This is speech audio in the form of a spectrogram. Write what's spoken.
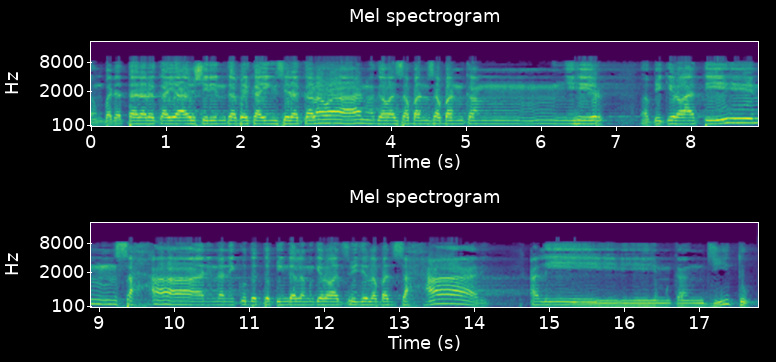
Kang pada tadar kaya asirin kabeh kaing sira kalawan ngagawa saban-saban kang nyihir. Pikiratin sahari dan ikut teteping dalam kiraat suji lapan sahari alim kang jitu.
